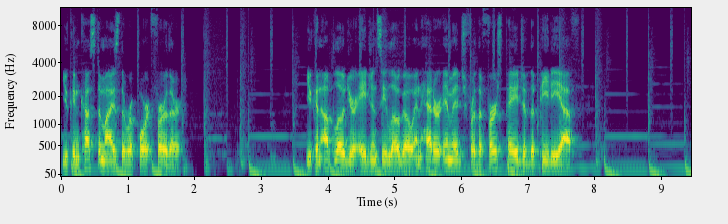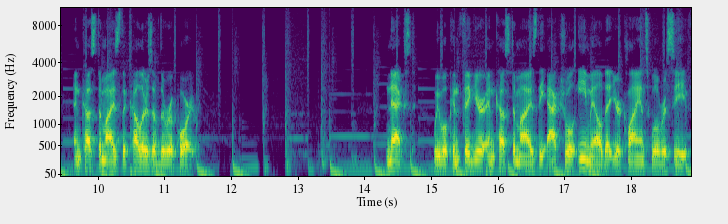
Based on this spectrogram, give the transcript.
you can customize the report further. You can upload your agency logo and header image for the first page of the PDF and customize the colors of the report. Next, we will configure and customize the actual email that your clients will receive.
